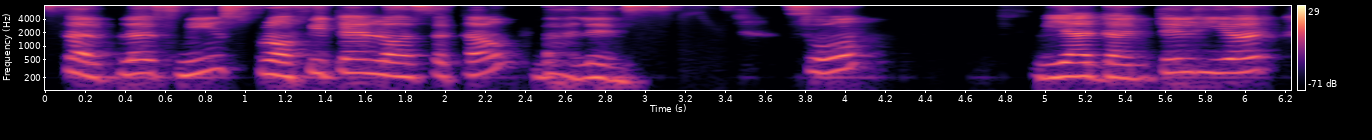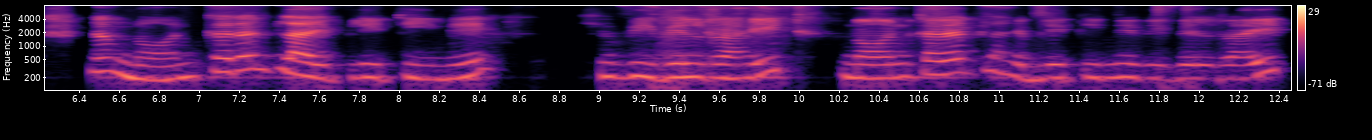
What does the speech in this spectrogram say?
Surplus means profit and loss account balance. So we are done till here. Now non current liability may we will write non current liability may we will write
